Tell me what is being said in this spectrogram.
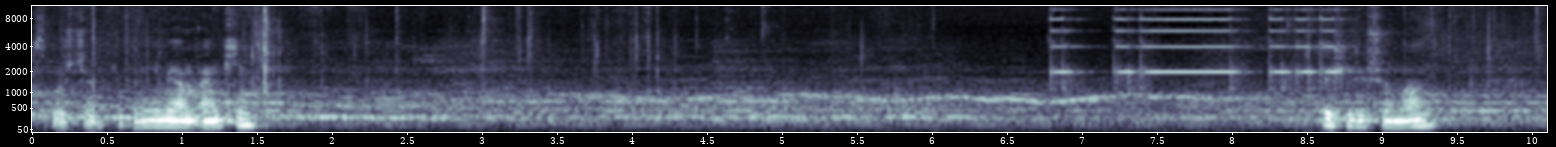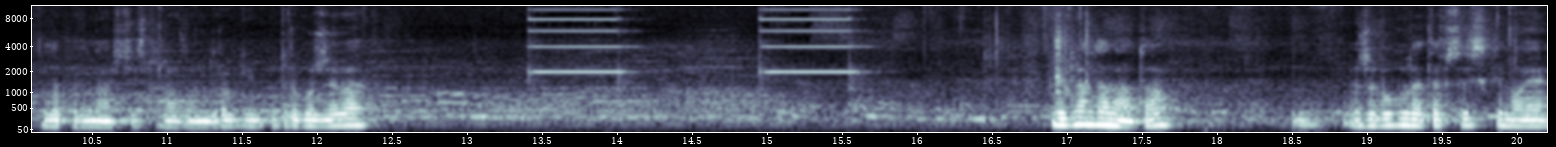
spójrzcie, tutaj nie miałem enki. W tej chwili już mam. Dla pewności sprawdzam drugi, drugą żyłę. Wygląda na to, że w ogóle te wszystkie moje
